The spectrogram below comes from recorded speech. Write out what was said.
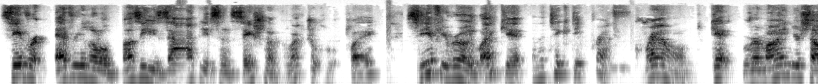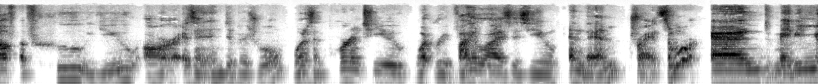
savor every little buzzy, zappy sensation of electrical play, see if you really like it, and then take a deep breath. Ground. Get remind yourself of who you are as an individual, what is important to you, what revitalizes you, and then try it some more. And maybe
